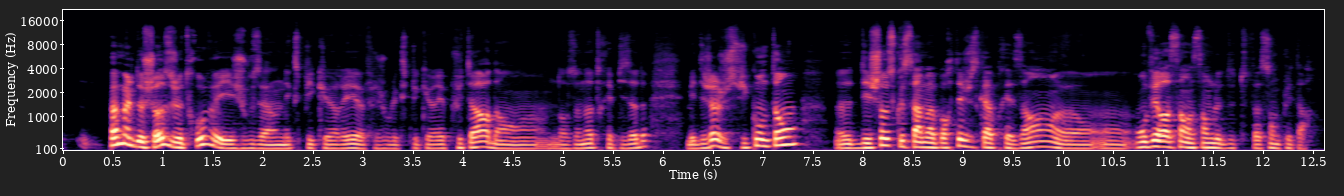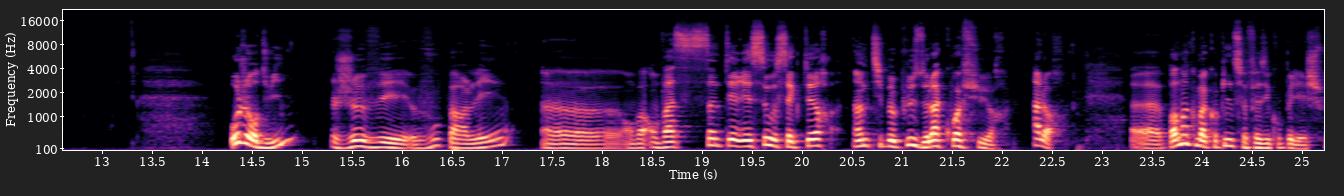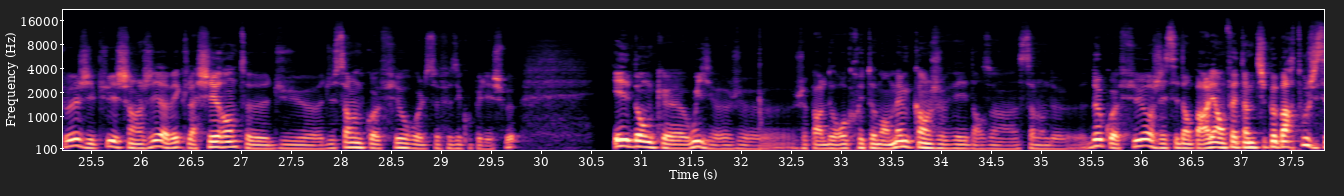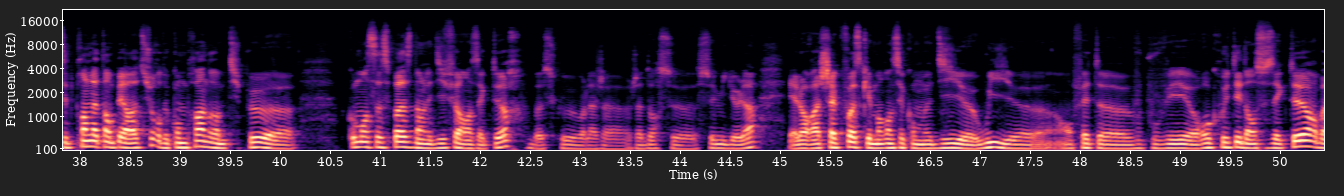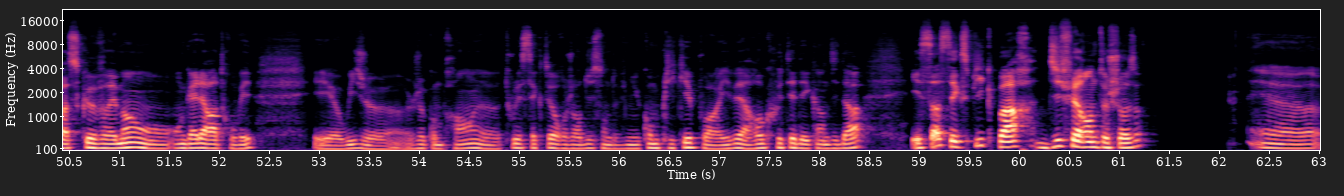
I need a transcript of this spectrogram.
pas mal de choses, je trouve, et je vous en expliquerai, je vous l'expliquerai plus tard dans, un autre épisode. Mais déjà, je suis content euh, des choses que ça m'a apporté jusqu'à présent. Euh, on, verra ça ensemble de toute façon plus tard. Aujourd'hui, je vais vous parler. Euh, on va, on va s'intéresser au secteur un petit peu plus de la coiffure. Alors, pendant que ma copine se faisait couper les cheveux, j'ai pu échanger avec la gérante du, du, salon de coiffure où elle se faisait couper les cheveux. Et donc, euh, oui, euh, je, parle de recrutement même quand je vais dans un salon de, coiffure. J'essaie d'en parler en fait un petit peu partout. J'essaie de prendre la température, de comprendre un petit peu euh, comment ça se passe dans les différents secteurs. Parce que voilà, j'adore ce, milieu-là. Et alors, à chaque fois, ce qui est marrant, c'est qu'on me dit oui, en fait, vous pouvez recruter dans ce secteur parce que vraiment, on, galère à trouver. Et oui, je comprends. tous les secteurs aujourd'hui sont devenus compliqués pour arriver à recruter des candidats. Et ça s'explique par différentes choses. Euh,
